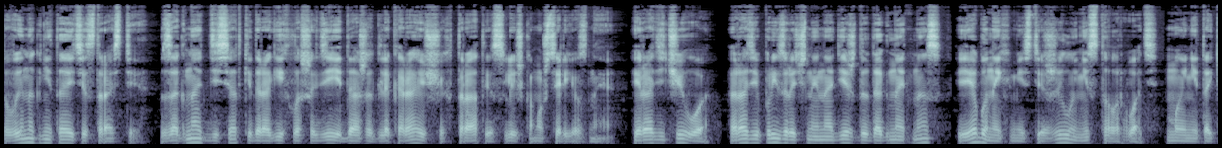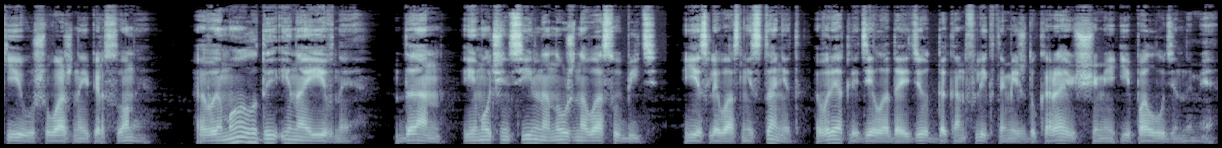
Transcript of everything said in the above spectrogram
вы нагнетаете страсти. Загнать десятки дорогих лошадей даже для карающих траты слишком уж серьезные. И ради чего? Ради призрачной надежды догнать нас? Я бы на их месте жил и не стал рвать. Мы не такие уж важные персоны. Вы молоды и наивны. Дан, им очень сильно нужно вас убить. Если вас не станет, вряд ли дело дойдет до конфликта между карающими и полуденными.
